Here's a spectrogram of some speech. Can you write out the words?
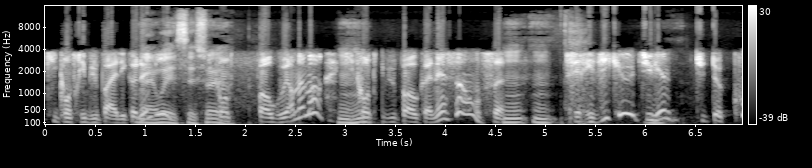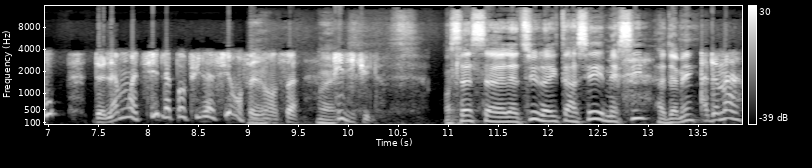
qui contribue pas à l'économie, ben oui, c'est sûr. qui contribue pas au gouvernement, qui mhm. contribue pas aux connaissances. Mhm, mhm. C'est ridicule. Tu viens, tu te coupes de la moitié de la population en faisant ça. Ridicule. On se laisse euh, là-dessus, Loïc Tassé. Merci. À demain. À demain.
